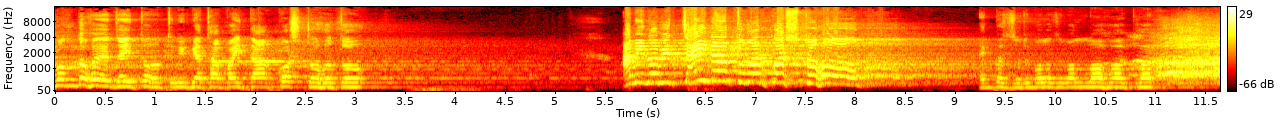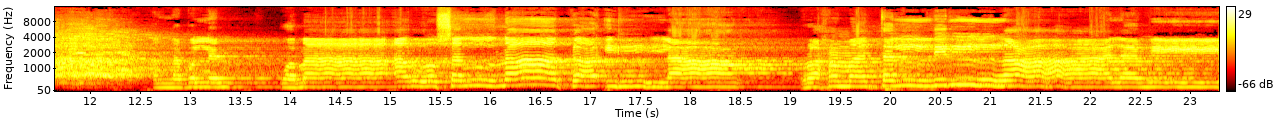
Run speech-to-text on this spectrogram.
বন্ধ হয়ে যাইতো, তুমি ব্যথা পাইতা, কষ্ট হতো। আমি নবী চাই না তোমার কষ্ট হোক। একবার জোরে বলো যে আল্লাহ আকবার। আল্লাহ বললেন, ওয়ামা আরসালনাকা আলামিন।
